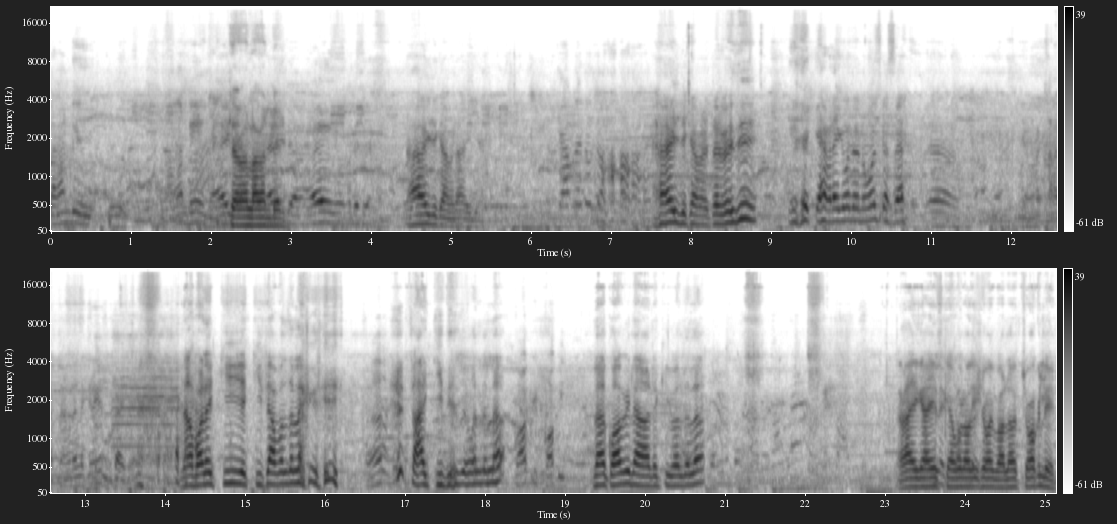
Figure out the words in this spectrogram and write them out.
লাগান দে লাগান দে ক্যামেরা লাগান দে হ্যাঁ এই যে ক্যামেরা এই যে হ্যাঁ এই যে ক্যামেরাটা রয়েছি ক্যামেরা কি বলতে নমস্কার স্যার খারাপ ক্যামেরা লেগে রেখেছে তাই না বলে কি কি চা বলতে লাগে হ্যাঁ চাই কি দেবে বলতে না কপি কপি না কবি না ওটা কি বলতে না হাই গাইস কেমন আছে? সবাই ভালো চকলেট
